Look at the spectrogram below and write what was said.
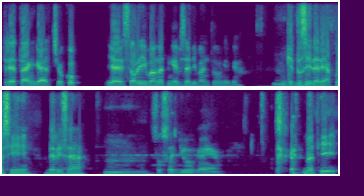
ternyata nggak cukup, ya sorry banget nggak bisa dibantu gitu. Hmm. Gitu sih dari aku sih dari saya. Hmm, susah juga ya berarti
